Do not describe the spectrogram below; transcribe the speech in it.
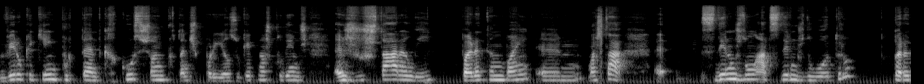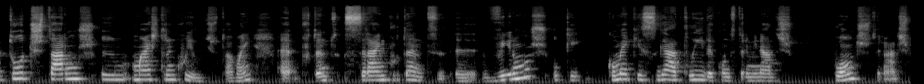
ver o que é que é importante, que recursos são importantes para eles, o que é que nós podemos ajustar ali para também, um, eh, lá está, uh, cedermos de um lado, cedermos do outro, para todos estarmos uh, mais tranquilos, está bem? Uh, portanto, será importante uh, vermos o que, como é que esse gato lida com determinados pontos, determinados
